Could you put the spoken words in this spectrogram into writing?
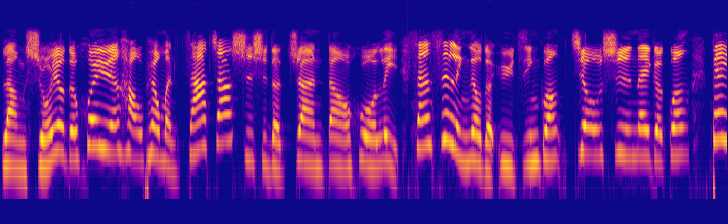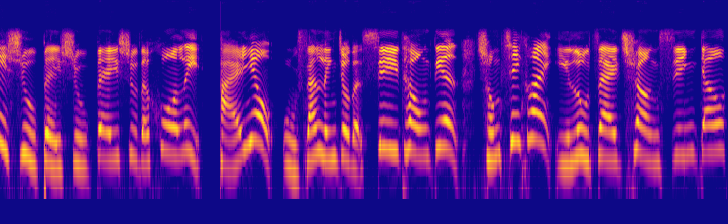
让所有的会员好朋友们扎扎实实的赚到获利。三四零六的玉金光就是那个光，倍数倍数倍数的获利。还有五三零九的系统店，从七块一路在创新高，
